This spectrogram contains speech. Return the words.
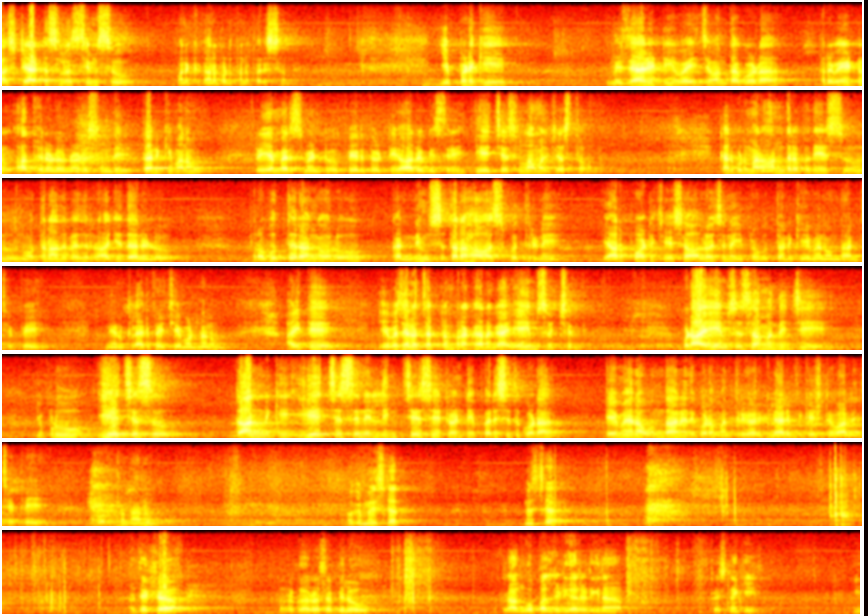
ఆ స్టేటస్లో సిమ్స్ మనకి కనపడుతున్న పరిస్థితి. ఇప్పటికీ మెజారిటీ వైద్యం అంతా కూడా ప్రైవేటు ఆధ్వర్యంలో నడుస్తుంది. దానికి మనం రియంబర్స్మెంట్ పేరుతోటి ఆరోగ్యశ్రీ ఈహెచ్ఎస్ను అమలు చేస్తూ ఉన్నాం. కానీ ఇప్పుడు మన ఆంధ్రప్రదేశ్ నూతనాంధ్రప్రదేశ్ రాజధానిలో ప్రభుత్వ రంగంలో ఒక నిమ్స్ తరహా ఆసుపత్రిని ఏర్పాటు చేసే ఆలోచన ఈ ప్రభుత్వానికి ఏమైనా ఉందా అని చెప్పి నేను క్లారిఫై చేయమంటున్నాను. అయితే విభజన చట్టం ప్రకారంగా ఎయిమ్స్ వచ్చింది. ఇప్పుడు ఆ ఎయిమ్స్ సంబంధించి ఇప్పుడు ఈహెచ్ఎస్ దానికి ఈహెచ్ఎస్ని లింక్ చేసేటువంటి పరిస్థితి కూడా ఏమైనా ఉందా అనేది కూడా మంత్రి గారి క్లారిఫికేషన్ ఇవ్వాలని చెప్పి కోరుతున్నాను. ఓకే మినిస్టర్ మినిస్టర్ అధ్యక్ష గౌరవ సభ్యులు రామ్ గోపాల్ రెడ్డి గారు అడిగిన ప్రశ్నకి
